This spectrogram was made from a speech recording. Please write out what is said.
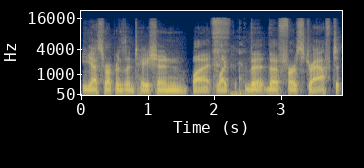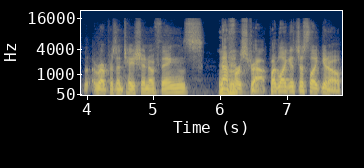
yes representation but like the the first draft representation of things not Mhm. first draft but like it's just like you know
